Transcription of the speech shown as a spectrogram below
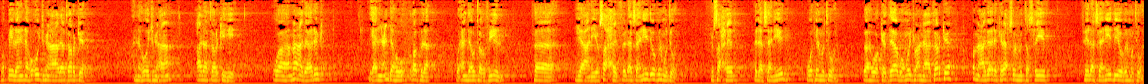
وقيل إنه أجمع على تركه إنه أجمع على تركه. ومع ذلك يعني عنده غفلة وعنده تغفيل فيعني يصحف في الأسانيد وفي المتون يصحف في الأسانيد وفي المتون فهو كذاب ومجمع على تركه ومع ذلك يحصل من التصحيف في الأسانيد وفي المتون.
